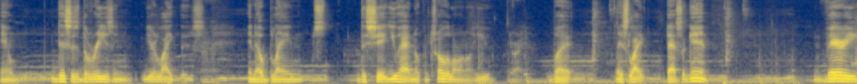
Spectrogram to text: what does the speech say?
and this is the reason you're like this Mm-hmm. and they'll blame the shit you had no control on on you Right. but it's like that's again very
